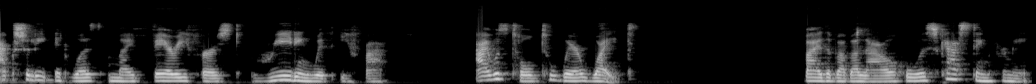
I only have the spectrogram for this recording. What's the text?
Actually, it was my very first reading with Ifa. I was told to wear white by the Babalao who was casting for me.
